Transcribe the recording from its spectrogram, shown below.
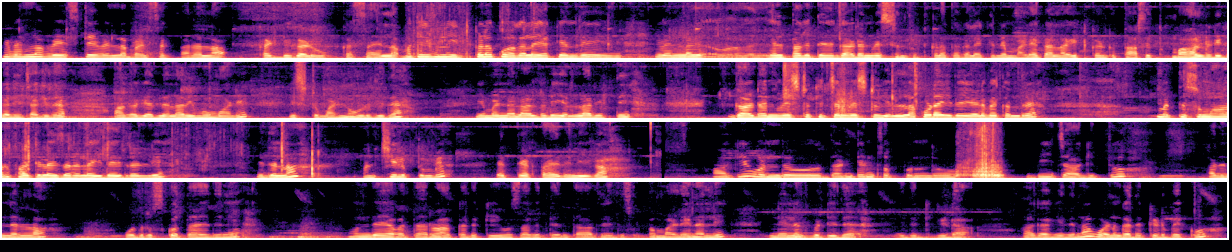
ಇವೆಲ್ಲ ವೇಸ್ಟ್ ಇವೆಲ್ಲ ಬಳಸೋಕ್ಕೆ ಬರಲ್ಲ. ಕಡ್ಡಿಗಳು, ಕಸ ಎಲ್ಲ. ಮತ್ತು ಇದನ್ನು ಇಟ್ಕೊಳ್ಳೋಕ್ಕೂ ಆಗಲ್ಲ. ಯಾಕೆಂದರೆ ಇವೆಲ್ಲ ಎಲ್ಪ್ ಆಗುತ್ತೆ ಗಾರ್ಡನ್ ವೇಸ್ಟ್ ಅಂತ ಇಟ್ಕೊಳ್ಳೋಕ್ಕಾಗಲ್ಲ ಯಾಕೆಂದರೆ ಮಳೆಗಾಲ ಇಟ್ಕೊಂಡು ತಾರಸಿ ತುಂಬ ಆಲ್ರೆಡಿ ಗಲೀಜಾಗಿದೆ. ಹಾಗಾಗಿ ಅದನ್ನೆಲ್ಲ ರಿಮೂವ್ ಮಾಡಿ ಇಷ್ಟು ಮಣ್ಣು ಉಳಿದಿದೆ. ಈ ಮಣ್ಣಲ್ಲಿ ಆಲ್ರೆಡಿ ಎಲ್ಲ ರೀತಿ ಗಾರ್ಡನ್ ವೇಸ್ಟು ಕಿಚನ್ ವೇಸ್ಟು ಎಲ್ಲ ಕೂಡ ಇದೆ ಹೇಳಬೇಕಂದ್ರೆ. ಮತ್ತು ಸುಮಾರು ಫರ್ಟಿಲೈಸರ್ ಎಲ್ಲ ಇದೆ ಇದರಲ್ಲಿ. ಇದನ್ನು ಒಂದು ಚೀಲಕ್ಕೆ ತುಂಬಿ ಎತ್ತಿಡ್ತಾ ಇದ್ದೀನಿ ಈಗ. ಹಾಗೆ ಒಂದು ದಂಟಿನ ಸೊಪ್ಪೊಂದು ಬೀಜ ಆಗಿತ್ತು ಅದನ್ನೆಲ್ಲ ಉದುರಿಸ್ಕೊತಾ ಇದ್ದೀನಿ. ಮುಂದೆ ಯಾವತ್ತಾದ್ರೂ ಹಾಕೋದಕ್ಕೆ ಯೂಸ್ ಆಗುತ್ತೆ ಅಂತ. ಆದರೆ ಇದು ಸ್ವಲ್ಪ ಮಳೆಯಲ್ಲಿ ನೆನೆದ್ಬಿಟ್ಟಿದೆ. ಇದು ಗಿಡ. ಹಾಗಾಗಿ ಇದನ್ನು ಒಣಗೋದಕ್ಕೆ ಇಡಬೇಕು.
